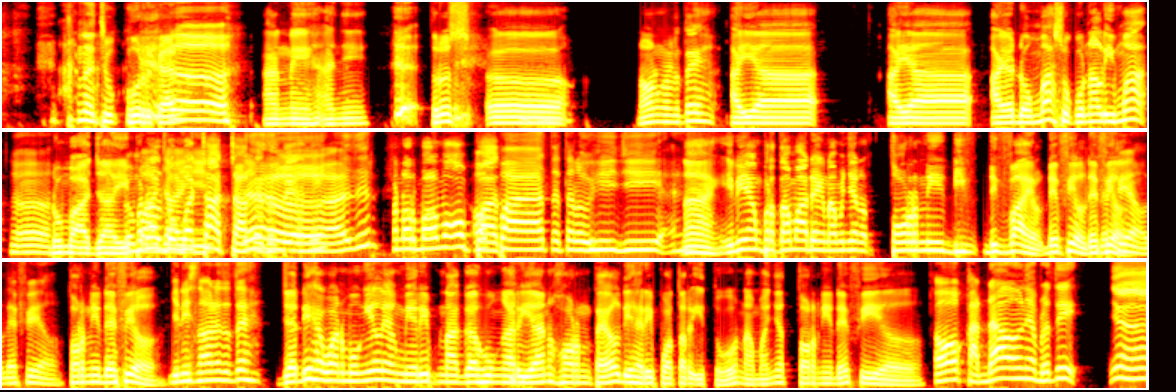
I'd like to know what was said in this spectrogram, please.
Karena cukur kan. Eh, Aneh anjing. Terus eh naon ngaranna teh aya aya aya domba sukuna lima Heeh. domba ajaib. Padahal domba ajaib. cacat eta teh Heeh, anjing. anjir. Kan normal mah opat. Opat eta hiji. Nah, ini yang pertama ada yang namanya Thorny Div- Devil, Devil, Devil. Devil, devil. Thorny Devil. Jenis naon itu teh? Jadi hewan mungil yang mirip naga Hungarian horntail di Harry Potter itu namanya Thorny Devil. Oh, kadalnya berarti Ya,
